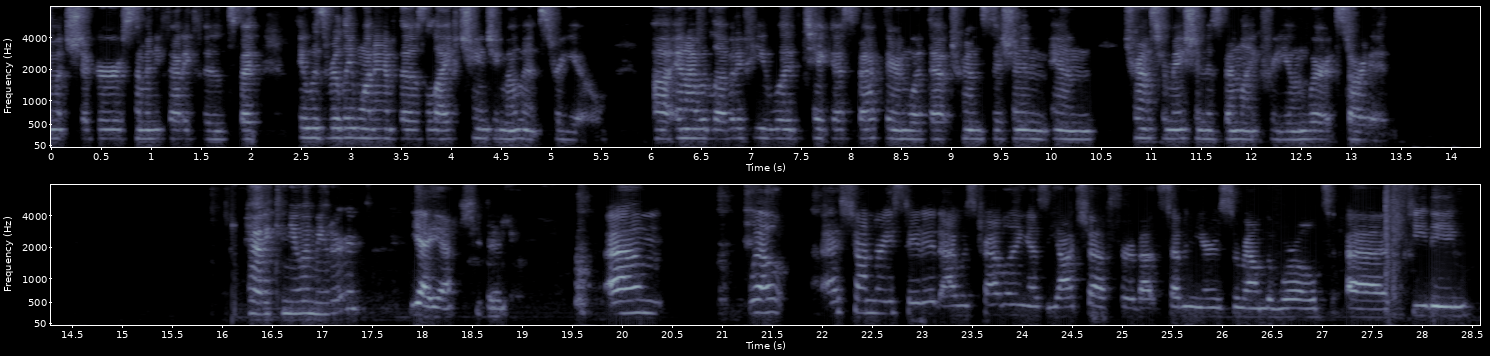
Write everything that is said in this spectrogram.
so much sugar, so many fatty foods, but it was really one of those life-changing moments for you. Uh, and I would love it if you would take us back there and what that transition and transformation has been like for you and where it started. Patty, can you unmute her? Yeah, yeah, she did. Um, well, as Sean Marie stated, I was traveling as a yacht chef for about seven years around the world, uh, feeding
